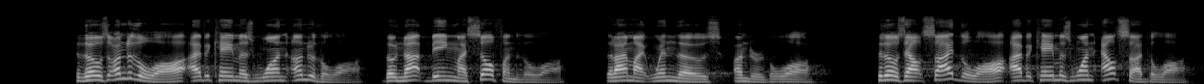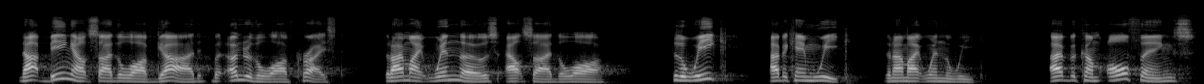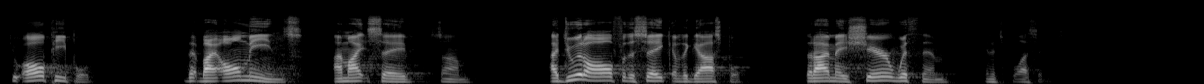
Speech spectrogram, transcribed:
To those under the law, I became as one under the law, though not being myself under the law, that I might win those under the law. To those outside the law, I became as one outside the law, not being outside the law of God, but under the law of Christ, that I might win those outside the law. To the weak, I became weak, that I might win the weak. I have become all things to all people that by all means I might save some. I do it all for the sake of the gospel, that I may share with them in its blessings.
